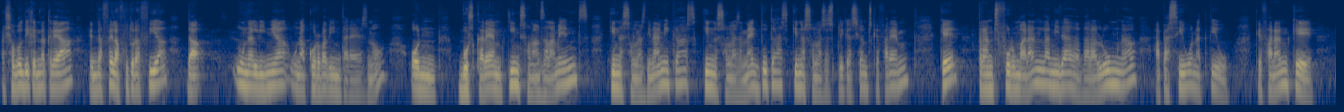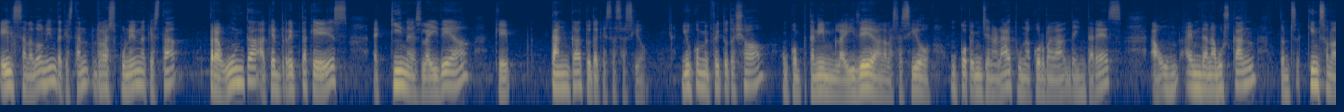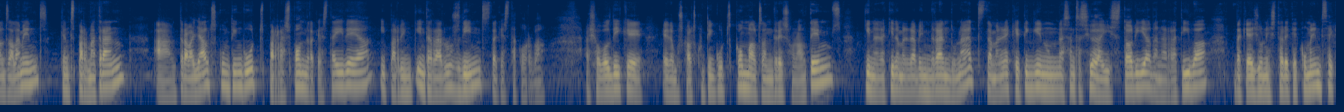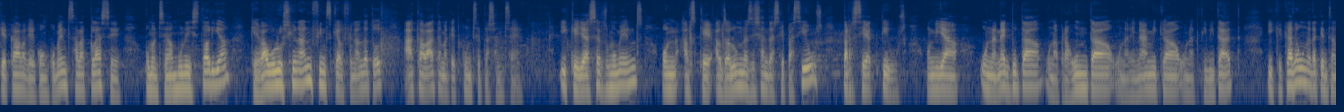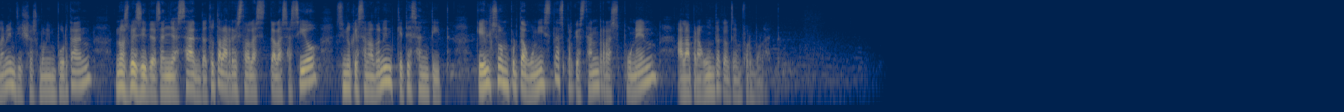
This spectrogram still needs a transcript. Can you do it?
Això vol dir que hem de crear, hem de fer la fotografia d'una línia, una corba d'interès, no? on buscarem quins són els elements, quines són les dinàmiques, quines són les anècdotes, quines són les explicacions que farem, que transformaran la mirada de l'alumne a passiu en actiu, que faran que ells se n'adonin que estan responent a aquesta pregunta, a aquest repte que és eh, quina és la idea que tanca tota aquesta sessió. I un cop hem fet tot això, un cop tenim la idea de la sessió, un cop hem generat una corba d'interès, hem d'anar buscant doncs, quins són els elements que ens permetran a treballar els continguts per respondre a aquesta idea i per integrar-los dins d'aquesta corba. Això vol dir que he de buscar els continguts com els endreço en el temps, quina, de quina manera vindran donats, de manera que tinguin una sensació de història, de narrativa, de que hi hagi una història que comença que acaba, que quan comença la classe comencem amb una història que va evolucionant fins que al final de tot ha acabat amb aquest concepte sencer i que hi ha certs moments on els, que els alumnes deixen de ser passius per ser actius, on hi ha una anècdota, una pregunta, una dinàmica, una activitat, i que cada un d'aquests elements, i això és molt important, no es vegi desenllaçat de tota la resta de la, de la sessió, sinó que se n'adonin que té sentit, que ells són protagonistes perquè estan responent a la pregunta que els hem formulat.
